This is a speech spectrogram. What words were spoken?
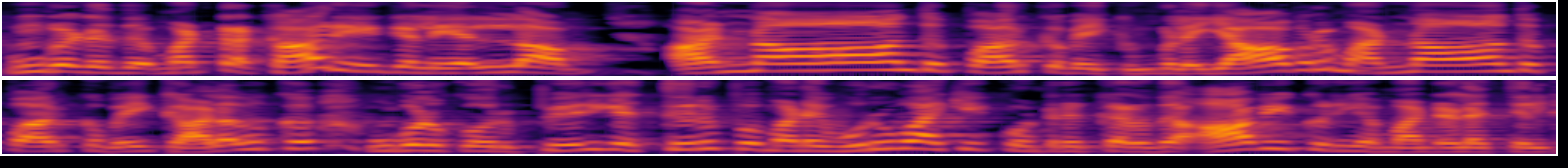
உங்களது மற்ற காரியங்கள் எல்லாம் அண்ணாந்து பார்க்க வைக்கும் உங்களை யாவரும் அண்ணாந்து பார்க்க வைக்க அளவுக்கு உங்களுக்கு ஒரு பெரிய திருப்புமனை உருவாக்கி கொண்டிருக்கிறது ஆவிக்குரிய மண்டலத்தில்.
